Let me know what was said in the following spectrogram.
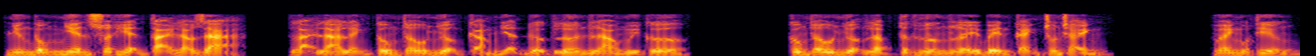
Nhưng bỗng nhiên xuất hiện tại lão giả, lại là lệnh công tâu nhượng cảm nhận được lớn lao nguy cơ. Công tâu nhượng lập tức hướng lấy bên cạnh trốn tránh. Vay một tiếng,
